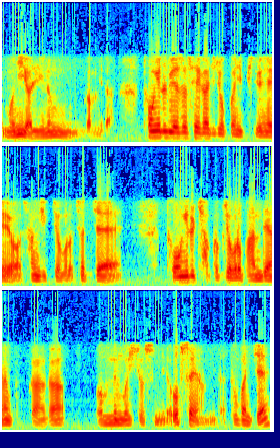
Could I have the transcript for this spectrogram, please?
문이 열리는 겁니다. 통일을 위해서 세 가지 조건이 필요해요. 상식적으로. 첫째, 통일을 적극적으로 반대하는 국가가 없는 것이 좋습니다. 없어야 합니다. 두 번째,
